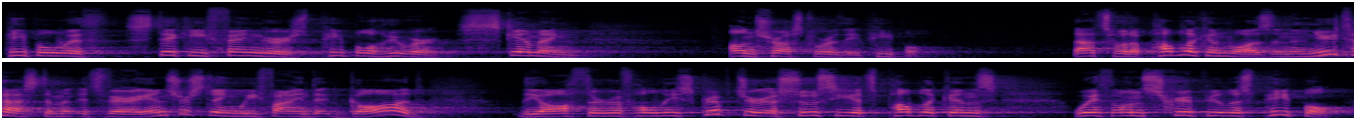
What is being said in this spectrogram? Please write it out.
People with sticky fingers, people who were skimming, untrustworthy people. That's what a publican was. In the New Testament, it's very interesting. We find that God, the author of Holy Scripture, associates publicans with unscrupulous people.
